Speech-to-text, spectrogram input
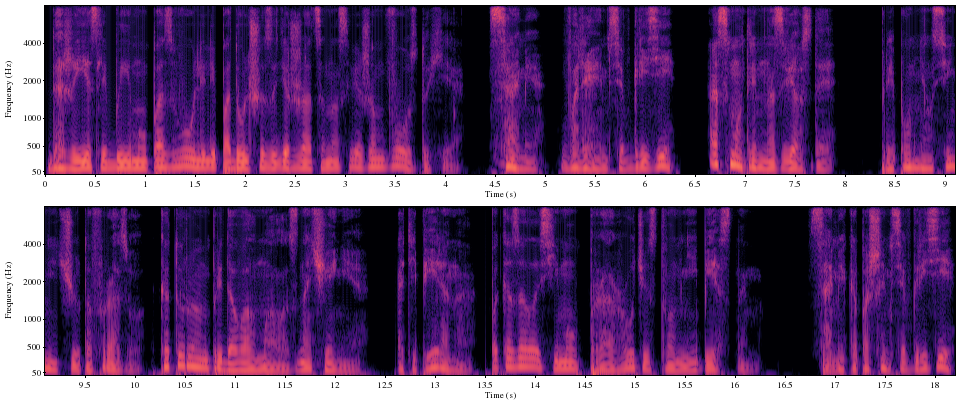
даже если бы ему позволили подольше задержаться на свежем воздухе. «Сами валяемся в грязи, а смотрим на звезды», Припомнил Сеня чью-то фразу, которую он придавал мало значения, а теперь она показалась ему пророчеством небесным. «Сами копошимся в грязи,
